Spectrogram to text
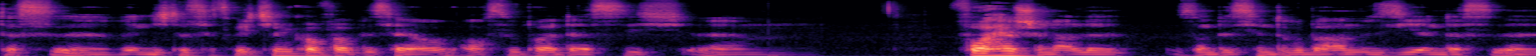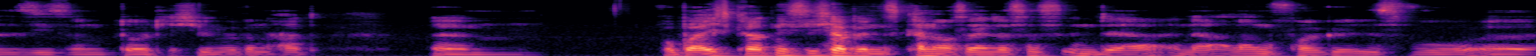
das, äh, wenn ich das jetzt richtig im Kopf habe, ist ja auch, super, dass sich ähm, vorher schon alle so ein bisschen darüber amüsieren, dass äh, sie so einen deutlich jüngeren hat. Ähm, wobei ich gerade nicht sicher bin, es kann auch sein, dass es in der, in der anderen Folge ist, wo äh,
